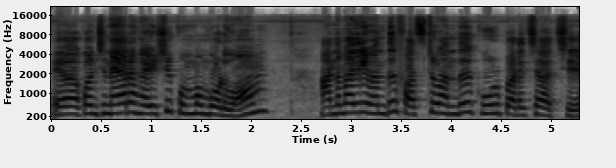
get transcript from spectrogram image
கொஞ்சம் கொஞ்ச நேரம் கழித்து கும்பம் போடுவோம். அந்த மாதிரி வந்து ஃபஸ்ட்டு வந்து கூழ் படைச்சாச்சு.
